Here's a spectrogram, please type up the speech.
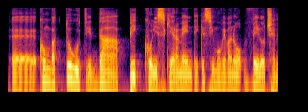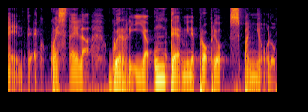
eh, combattuti da piccoli schieramenti che si muovevano velocemente. Ecco, questa è la guerriglia, un termine proprio spagnolo.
